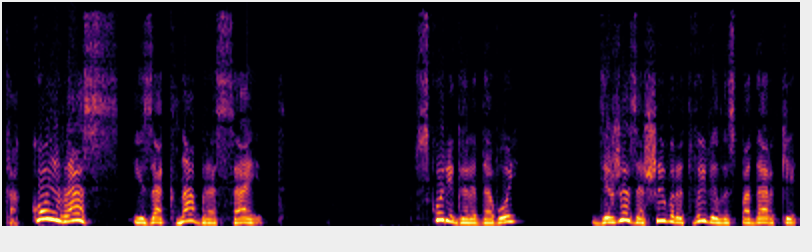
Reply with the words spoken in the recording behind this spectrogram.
Какой раз из окна бросает! Вскоре городовой, держа за шиворот, вывел из подарки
